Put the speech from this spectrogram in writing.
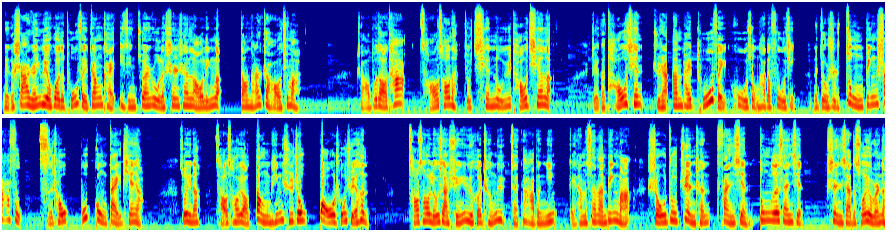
那个杀人越货的土匪张凯已经钻入了深山老林了，到哪儿找去嘛？找不到他，曹操呢就迁怒于陶谦了。这个陶谦居然安排土匪护送他的父亲，那就是纵兵杀父，此仇不共戴天呀！所以呢，曹操要荡平徐州，报仇雪恨。曹操留下荀彧和程昱在大本营，给他们三万兵马，守住鄄城、范县、东阿三县。剩下的所有人呢，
